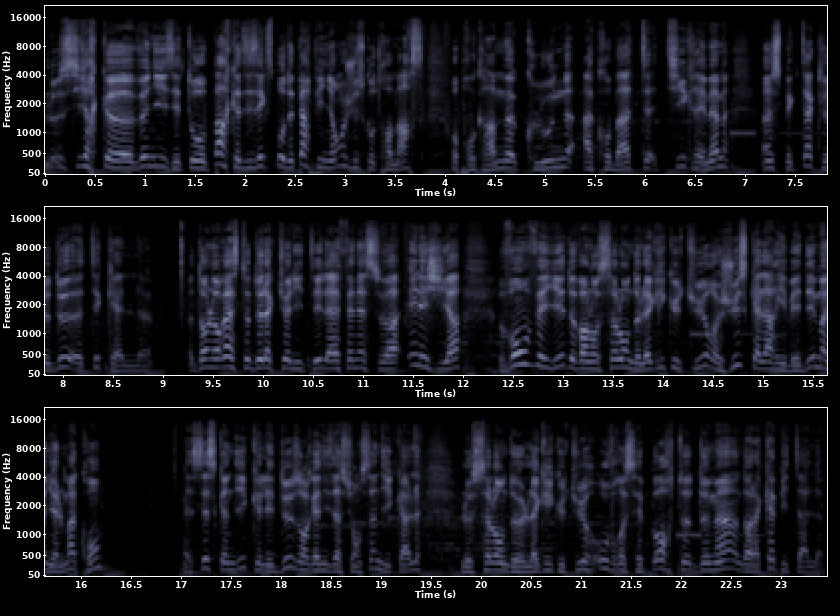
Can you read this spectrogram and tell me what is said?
Le cirque Venise est au parc des expos de Perpignan jusqu'au 3 mars. Au programme, clown, acrobate, tigre et même un spectacle de teckel. Dans le reste de l'actualité, la FNSEA et les JA vont veiller devant le salon de l'agriculture jusqu'à l'arrivée d'Emmanuel Macron. C'est ce qu'indiquent les deux organisations syndicales. Le salon de l'agriculture ouvre ses portes demain dans la capitale.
